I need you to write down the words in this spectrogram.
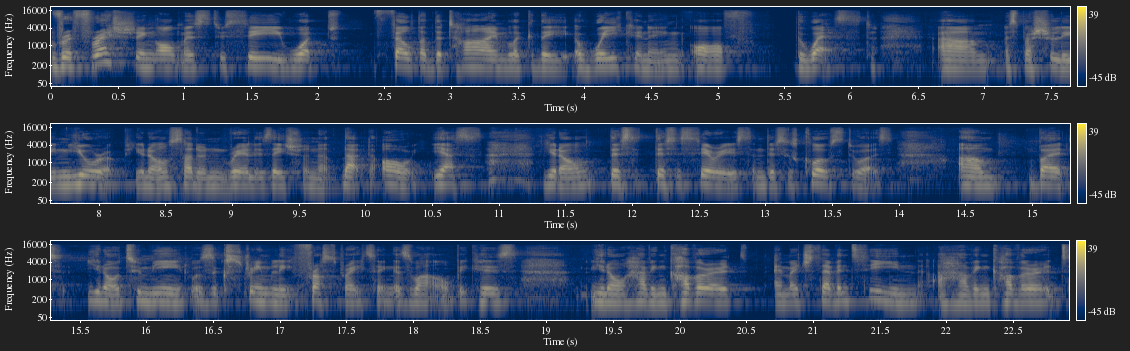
refreshing almost to see what felt at the time like the awakening of the West, um, especially in Europe. You know, sudden realization that oh yes, you know this this is serious and this is close to us. Um, but you know, to me, it was extremely frustrating as well because, you know, having covered MH17, uh, having covered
